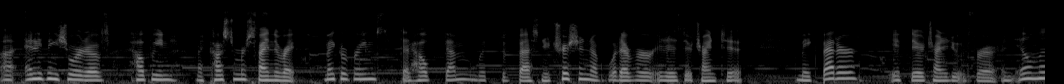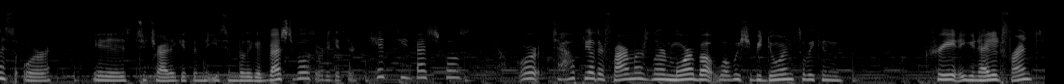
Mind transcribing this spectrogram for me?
uh, anything short of helping my customers find the right microgreens that help them with the best nutrition of whatever it is they're trying to make better. If they're trying to do it for an illness, or it is to try to get them to eat some really good vegetables, or to get their kids to eat vegetables, or to help the other farmers learn more about what we should be doing so we can create a united front.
